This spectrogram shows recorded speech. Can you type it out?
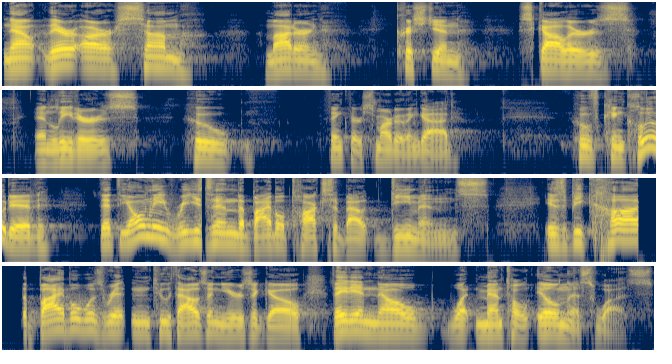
Now, there are some modern Christian scholars and leaders who think they're smarter than God, who've concluded that the only reason the Bible talks about demons is because the Bible was written 2,000 years ago. They didn't know what mental illness was.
